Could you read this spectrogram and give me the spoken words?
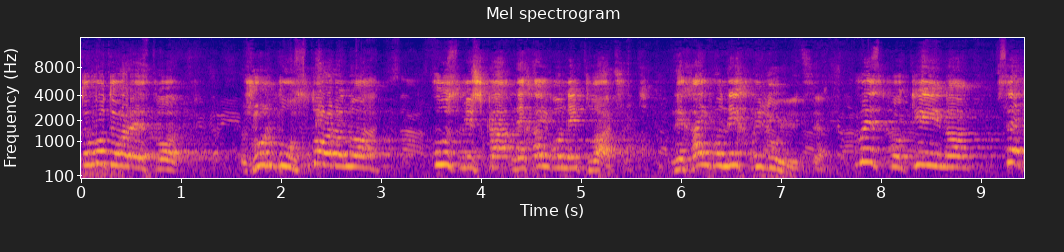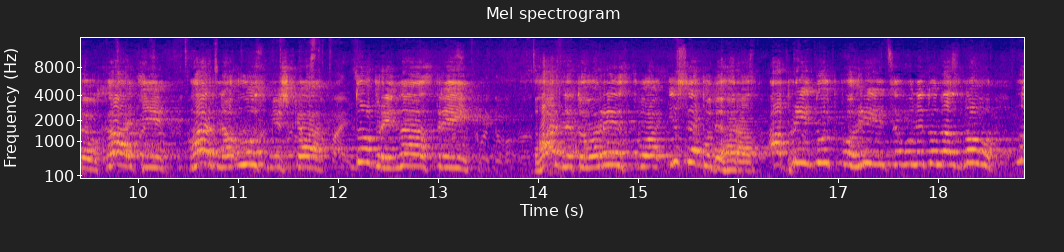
Тому, товариство, журбу в сторону, усмішка, нехай вони плачуть, нехай вони хвилюються. Ми спокійно, в себе в хаті, гарна усмішка, добрий настрій, гарне товариство і все буде гаразд. А прийдуть, погріються вони до нас знову, ну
